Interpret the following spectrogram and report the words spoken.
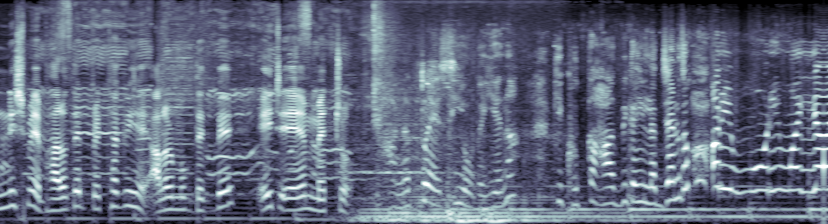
উনিশ মে ভারতের প্রেক্ষাগৃহে আলোর মুখ দেখবে এইট এ এম মেট্রো हालत तो ऐसी हो गई है ना कि खुद का हाथ भी कहीं लग जाए ना तो अरे मोरी मैया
